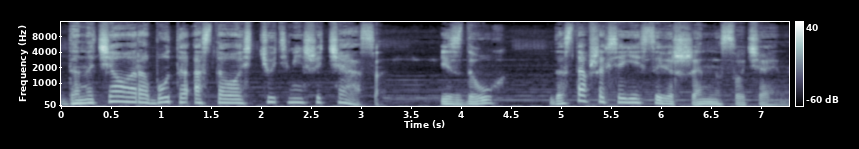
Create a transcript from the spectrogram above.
До начала работы осталось чуть меньше часа, из двух, доставшихся ей совершенно случайно.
